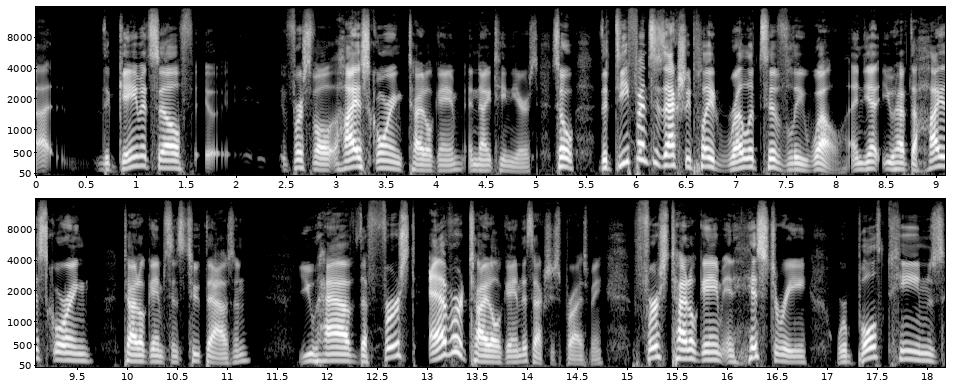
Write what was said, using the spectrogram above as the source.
uh, the game itself, uh, first of all, highest scoring title game in 19 years. So the defense has actually played relatively well, and yet you have the highest scoring title game since 2000. You have the first ever title game. This actually surprised me. First title game in history where both teams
